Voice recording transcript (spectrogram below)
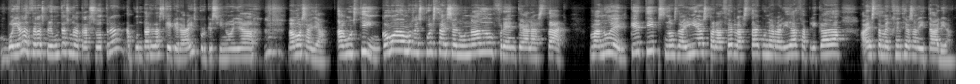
voy a lanzar las preguntas una tras otra, apuntad las que queráis, porque si no ya vamos allá. Agustín, ¿cómo damos respuesta a ese alumnado frente a las TAC? Manuel, ¿qué tips nos darías para hacer las TAC una realidad aplicada a esta emergencia sanitaria?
